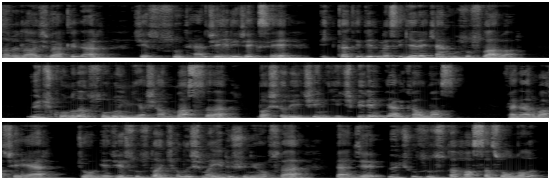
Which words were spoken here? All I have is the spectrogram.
Sarı lacivertliler Jesus'u tercih edecekse dikkat edilmesi gereken hususlar var. 3 konuda sorun yaşanmazsa başarı için hiçbir engel kalmaz. Fenerbahçe eğer Jorge Jesus'la çalışmayı düşünüyorsa bence 3 hususta hassas olmalı.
